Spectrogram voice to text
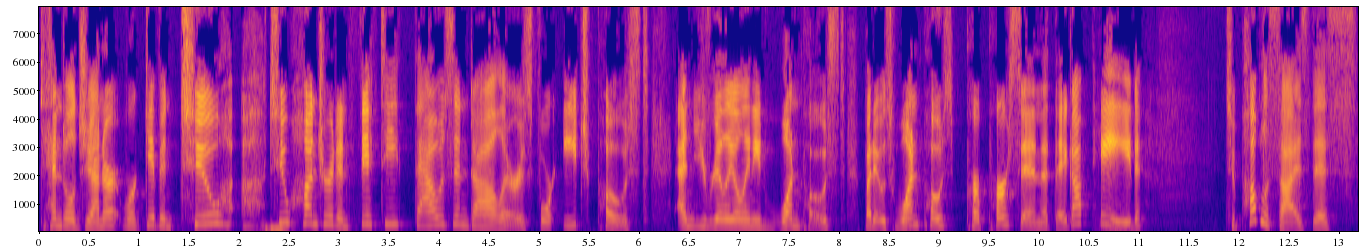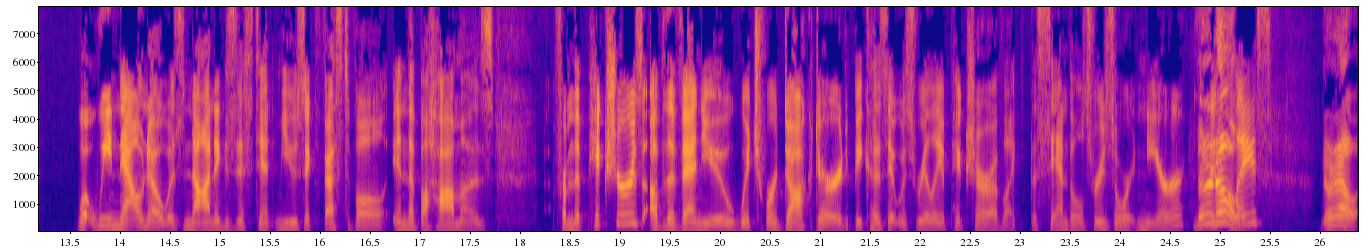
Kendall Jenner were given two uh, two hundred and fifty thousand dollars for each post, and you really only need one post, but it was one post per person that they got paid to publicize this what we now know was non-existent music festival in the Bahamas from the pictures of the venue which were doctored because it was really a picture of like the Sandals Resort near No, no, this no. place. No, no, no.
